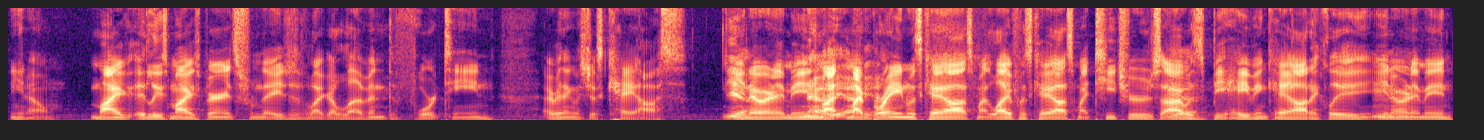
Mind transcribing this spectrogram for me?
you know, my at least my experience from the ages of like 11 to 14, everything was just chaos. Yeah. You know what I mean? No, my yeah, my yeah. brain was chaos. My life was chaos. My teachers, I was behaving chaotically. You know what I mm-hmm. mean?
